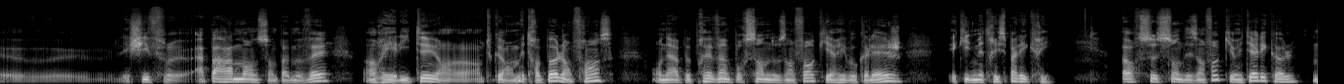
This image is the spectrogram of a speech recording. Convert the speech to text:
euh, les chiffres apparemment ne sont pas mauvais, en réalité, en, tout cas en métropole, en France, on a à peu près 20% de nos enfants qui arrivent au collège et qui ne maîtrisent pas l'écrit. Or, ce sont des enfants qui ont été à l'école.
